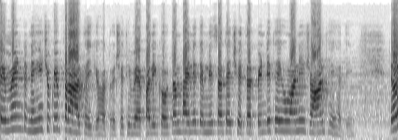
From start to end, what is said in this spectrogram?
પેમેન્ટ નહીં ચૂકવી ફરાર થઈ ગયો હતો. જેથી વેપારી ગૌતમભાઈને તેમની સાથે છેતરપિંડી થઈ હોવાની જાણ થઈ હતી. તેઓ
